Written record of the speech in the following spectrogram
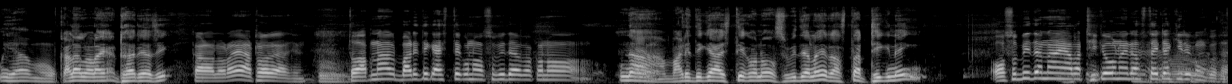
ইয়া কাড়া লড়াই আঠারে আছি। কাড়া লড়াই আঠারো আছেন। তো আপনার বাড়ি থেকে আসতে কোনো অসুবিধা বা কোনো না বাড়ি থেকে আসতে কোনো অসুবিধা নাই রাস্তা ঠিক নেই। অসুবিধা নাই আবার ঠিকও নাই রাস্তা এটা কীরকম কথা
